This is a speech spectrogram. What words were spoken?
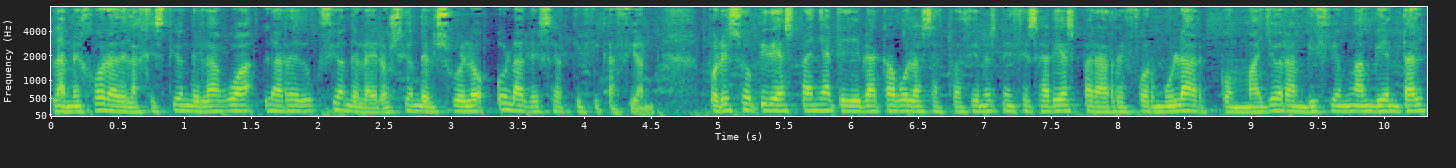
la mejora de la gestión del agua, la reducción de la erosión del suelo o la desertificación. Por eso pide a España que lleve a cabo las actuaciones necesarias para reformular con mayor ambición ambiental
